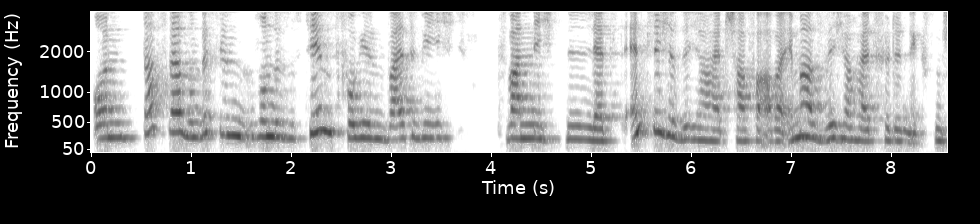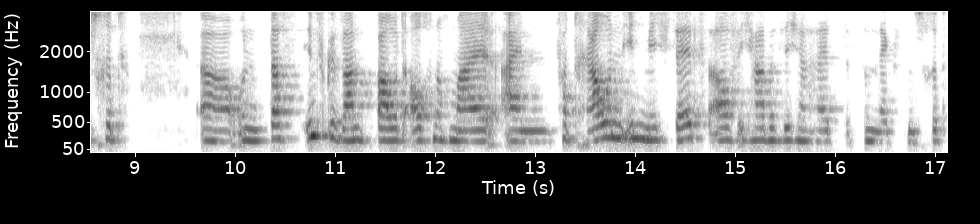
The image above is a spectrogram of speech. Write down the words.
Und das wäre so ein bisschen so eine Systemvorgehensweise, wie ich zwar nicht letztendliche Sicherheit schaffe, aber immer Sicherheit für den nächsten Schritt. Äh, und das insgesamt baut auch nochmal ein Vertrauen in mich selbst auf. Ich habe Sicherheit bis zum nächsten Schritt.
